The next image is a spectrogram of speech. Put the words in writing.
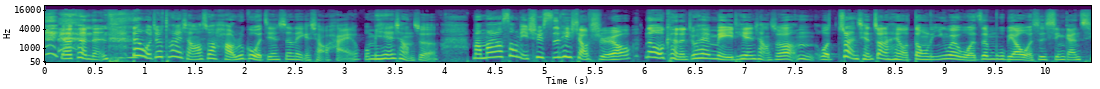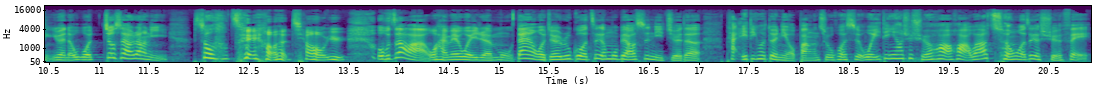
有可能。但我就突然想到说，好，如果我今天生了一个小孩，我每天想着妈妈要送你去私立小学哦，那我可能就会每天想说，嗯，我赚钱赚的很有动力，因为我这目标我是心甘情愿的，我就是要让你受到最好的教育。我不知道啊，我还没为人母，但我觉得如果这个目标是你觉得他一定会对你有帮助，或是我一定要去学画画，我要存我这个学费，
